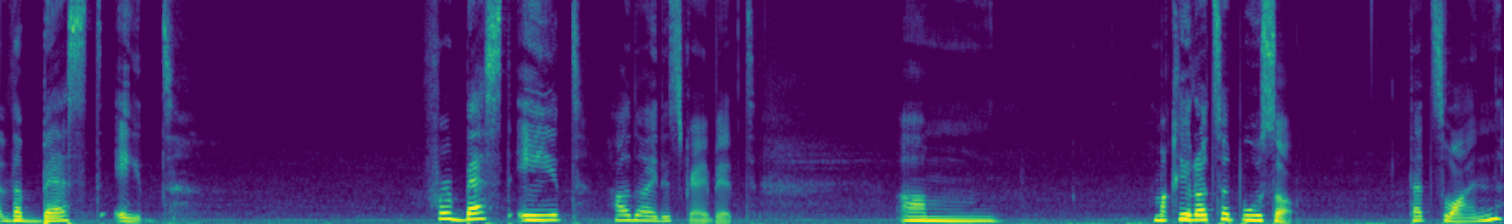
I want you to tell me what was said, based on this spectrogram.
the best eight. For best eight, how do I describe it? Um, makirot sa puso. That's one.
